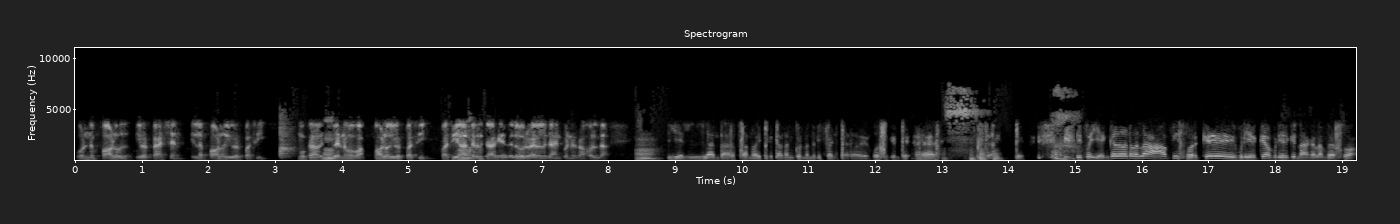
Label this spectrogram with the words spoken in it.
ஒன்னு ஃபாலோ யுவர் பேஷன் இல்ல ஃபாலோ யுவர் பசி. முக்காவாசி பேர் நம்ம ஃபாலோ யுவர் பசி. பசி ஆக்குறதுக்காக ஏதோ ஒரு வேலையில ஜாயின் பண்ணிடுறோம் அவ்வளவுதான். எல்லாம் இந்த அரசான் வயிற்றுக்கிட்டானு கொண்டு வந்து நிப்பாடிட்டாரு அவரு பொசுக்கிட்டு இப்ப எங்களோடதெல்லாம் ஆபீஸ் ஒர்க்கு இப்படி இருக்கு அப்படி இருக்கு நாங்க எல்லாம் பேசுவோம்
